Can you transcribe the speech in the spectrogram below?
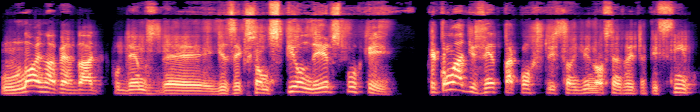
Nós, na verdade, podemos é, dizer que somos pioneiros, por quê? Porque com o advento da Constituição de 1985,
